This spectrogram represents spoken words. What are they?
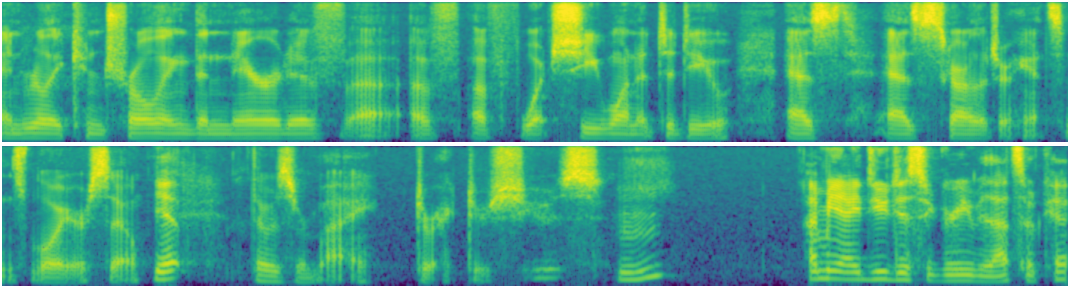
and really controlling the narrative uh, of, of what she wanted to do as as Scarlett Johansson's lawyer. So Yep. those are my director's shoes. I mean, I do disagree, but that's okay.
